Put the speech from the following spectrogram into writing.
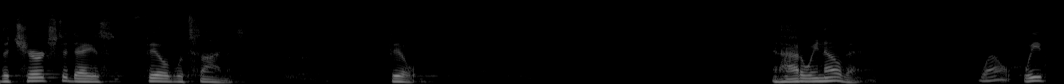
the church today is filled with Simons. Filled. And how do we know that? Well, we've,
